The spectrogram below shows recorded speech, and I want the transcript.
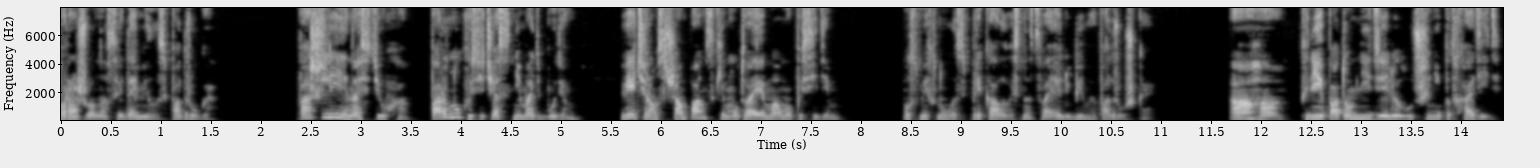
Пораженно осведомилась подруга. Пошли, Настюха, порнуху сейчас снимать будем. Вечером с шампанским у твоей мамы посидим. Усмехнулась, прикалываясь над своей любимой подружкой. Ага, к ней потом неделю лучше не подходить.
